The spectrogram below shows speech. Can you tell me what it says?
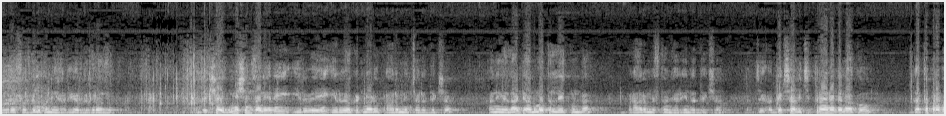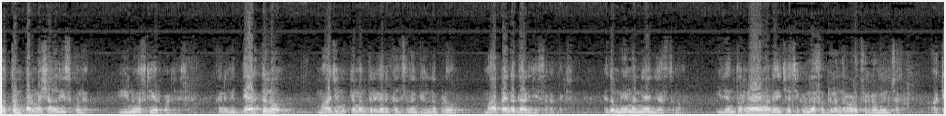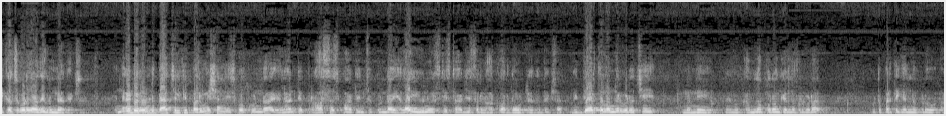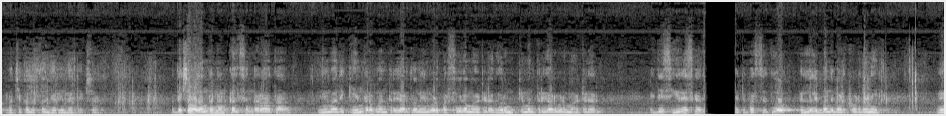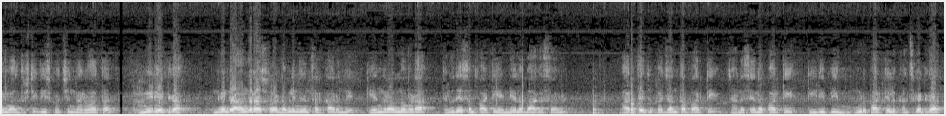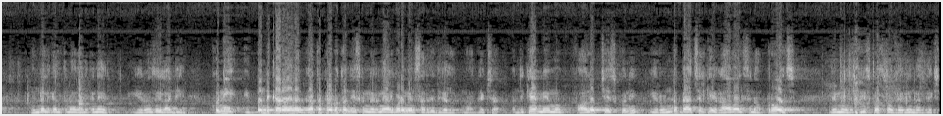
గౌరవ సభ్యులు కొన్ని అడిగారు వివరాలు. అధ్యక్ష అడ్మిషన్స్ అనేది ఇరవై ఇరవై ఒకటి నాడు ప్రారంభించారు అధ్యక్ష. కానీ ఎలాంటి అనుమతులు లేకుండా ప్రారంభిస్తాం జరిగింది అధ్యక్ష. అధ్యక్ష విచిత్రం ఏంటంటే నాకు గత ప్రభుత్వం పర్మిషన్లు తీసుకోలేదు ఈ యూనివర్సిటీ ఏర్పాటు చేశారు. కానీ విద్యార్థులు మాజీ ముఖ్యమంత్రి గారు కలిసిదానికి వెళ్ళినప్పుడు మా పైన దాడి చేశారు అధ్యక్ష. ఏదో మేము అన్యాయం చేస్తున్నాం. ఇది ఎంతో న్యాయమో దయచేసి ఇక్కడ ఉన్న సభ్యులందరూ కూడా ఒకసారి గమనించారు ఆర్టికల్స్ కూడా నా దగ్గర ఉన్నాయి అధ్యక్ష. ఎందుకంటే రెండు బ్యాచ్లకి పర్మిషన్ తీసుకోకుండా ఎలాంటి ప్రాసెస్ పాటించకుండా ఎలా యూనివర్సిటీ స్టార్ట్ చేస్తారో నాకు అర్థం అవట్లేదు అధ్యక్ష. విద్యార్థులందరూ కూడా వచ్చి నన్ను నేను కమలాపురంకి వెళ్ళినప్పుడు కూడా పుట్టపర్తికి వెళ్ళినప్పుడు అక్కడ వచ్చి కలుస్తాం జరిగింది అధ్యక్ష. అధ్యక్ష వాళ్ళందరూ నన్ను కలిసిన తర్వాత మేము అది కేంద్ర మంత్రి గారితో నేను కూడా పర్సనల్గా మాట్లాడా గౌరవ ముఖ్యమంత్రి గారు కూడా మాట్లాడారు. ఇది సీరియస్గా ఎట్టి పరిస్థితుల్లో పిల్లలు ఇబ్బంది పడకూడదని మేము వాళ్ళ దృష్టికి తీసుకొచ్చిన తర్వాత ఇమ్మీడియట్గా ఎందుకంటే ఆంధ్ర రాష్ట్రంలో డబుల్ ఇంజిన్ సర్కార్ ఉంది. కేంద్రంలో కూడా తెలుగుదేశం పార్టీ ఎన్డీఏలో భాగస్వామి Bharatiya Janata party Janasena party TDP మూడు పార్టీలు కలిసికట్టుగా ముందరికెళ్తున్నాం కనుకనే ఈ రోజు ఇలాంటి కొన్ని ఇబ్బందికరమైన గత ప్రభుత్వం తీసుకున్న నిర్ణయాలు కూడా మేము సరిదిద్దగలుగుతున్నాం అధ్యక్ష. అందుకే మేము ఫాలోఅప్ చేసుకుని ఈ రెండు బ్యాచ్లకి రావాల్సిన అప్రూవల్స్ మేము తీసుకొస్తాం జరిగింది అధ్యక్ష.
